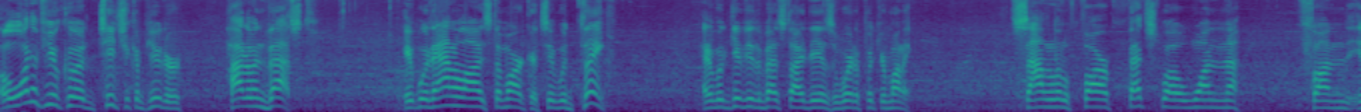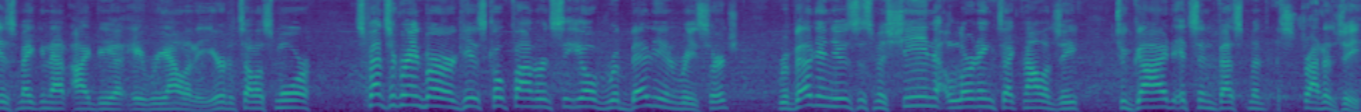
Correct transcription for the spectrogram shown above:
What if you could teach a computer how to invest? It would analyze the markets, it would think, and it would give you the best ideas of where to put your money. Sound a little far fetched? Well, one fund is making that idea a reality. Here to tell us more, Spencer Greenberg. He is co founder and CEO of Rebellion Research. Rebellion uses machine learning technology to guide its investment strategy.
